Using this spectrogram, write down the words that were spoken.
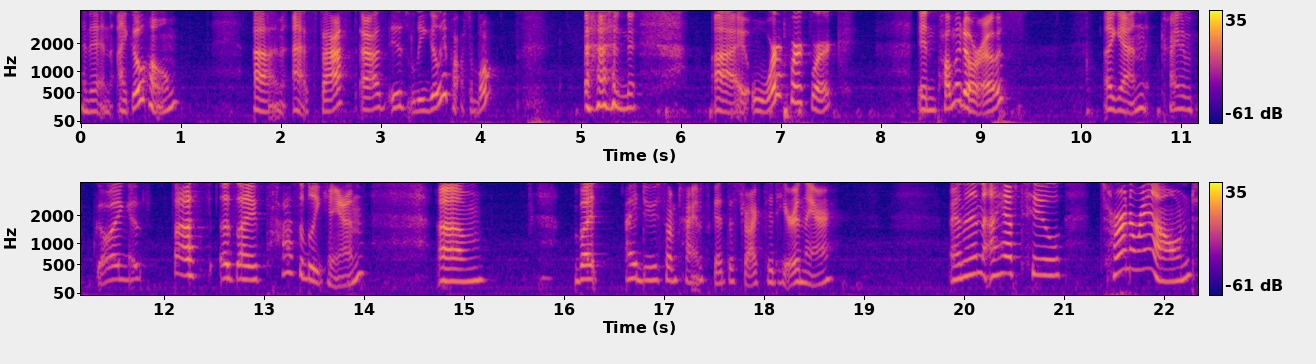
And then I go home um, as fast as is legally possible. And I work, work, work in Pomodoros. Again, kind of going as fast as I possibly can. Um, but I do sometimes get distracted here and there. And then I have to turn around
